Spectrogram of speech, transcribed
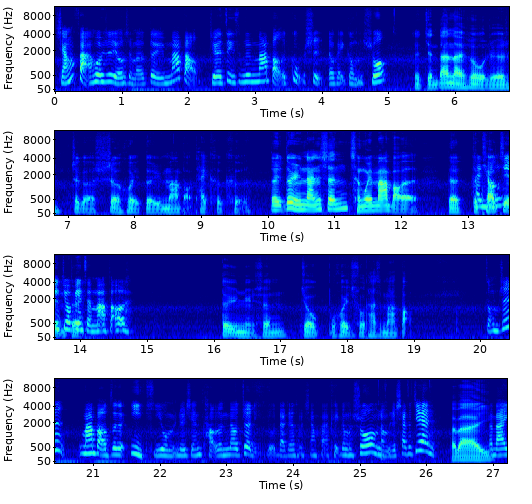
想法，或者是有什么对于妈宝觉得自己是不是妈宝的故事，都可以跟我们说。简单来说，我觉得这个社会对于妈宝太苛刻了。对，对于男生成为妈宝的的的很容易条件，就变成妈宝了。对于女生就不会说她是妈宝。总之，妈宝这个议题我们就先讨论到这里。如果大家有什么想法，可以跟我们说。那我们就下次见，拜拜拜。拜。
